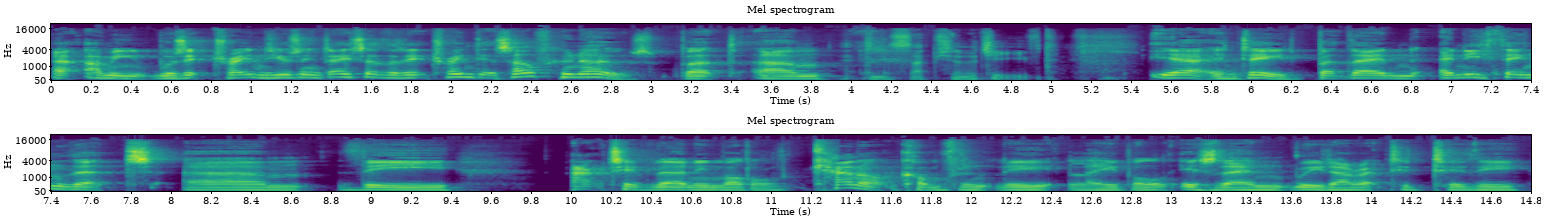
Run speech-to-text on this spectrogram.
I mean, was it trained using data that it trained itself? Who knows? But um, interception achieved. Yeah, indeed. But then anything that um, the active learning model cannot confidently label is then redirected to the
